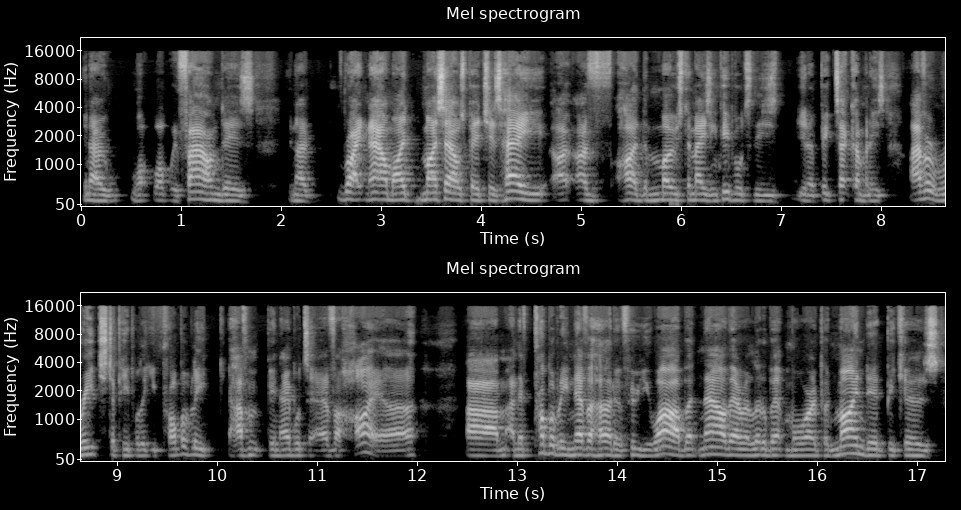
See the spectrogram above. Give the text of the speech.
you know what what we found is, you know, right now my my sales pitch is hey I, have hired the most amazing people to these you know big tech companies i have a reach to people that you probably haven't been able to ever hire um, and they've probably never heard of who you are but now they're a little bit more open-minded because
